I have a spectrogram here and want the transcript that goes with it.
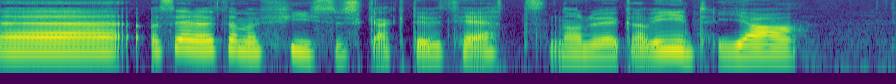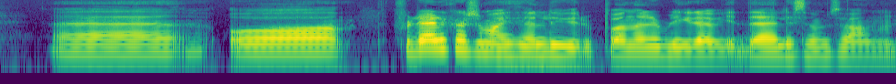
Eh, og så er det dette med fysisk aktivitet når du er gravid. Ja. Eh, og For det er det kanskje mange som lurer på når de blir gravide. liksom sånn,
